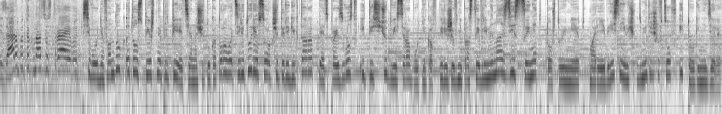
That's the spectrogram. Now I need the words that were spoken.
и заработок нас устраивает. Сегодня «Фандок» – это успешное предприятие, на счету которого территория в 44 гектара, 5 производств и 1200 работников. Пережив непростые времена, здесь ценят то, что имеют. Мария Бересневич, Дмитрий Шевцов. Итоги недели.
